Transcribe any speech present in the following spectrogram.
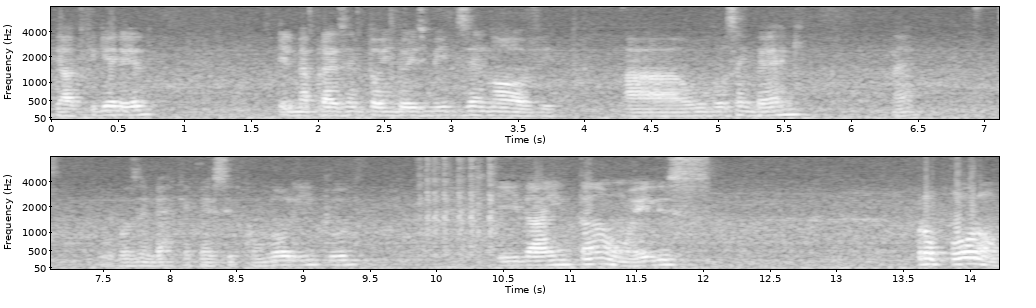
Tiago Figueiredo. Ele me apresentou em 2019 ao Rosenberg, né? O Rosenberg que é conhecido como Lourinho e tudo. E daí então eles proporam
